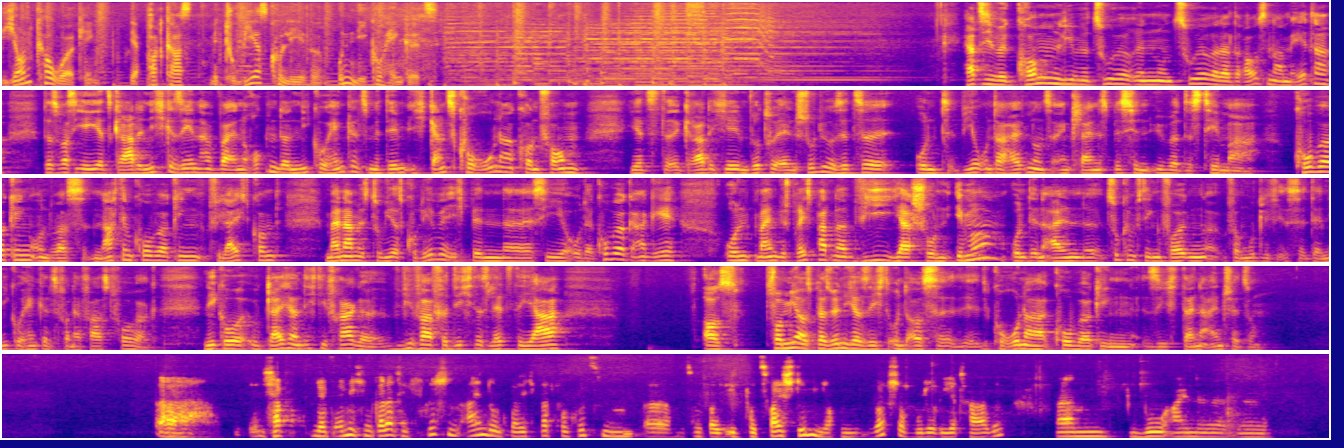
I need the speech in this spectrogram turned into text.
Beyond Coworking, der Podcast mit Tobias Kolewe und Nico Henkels. Herzlich willkommen, liebe Zuhörerinnen und Zuhörer da draußen am Äther. Das, was ihr jetzt gerade nicht gesehen habt, war ein rockender Nico Henkels, mit dem ich ganz Corona-konform jetzt äh, gerade hier im virtuellen Studio sitze. Und wir unterhalten uns ein kleines bisschen über das Thema Coworking und was nach dem Coworking vielleicht kommt. Mein Name ist Tobias Kolewe, ich bin äh, CEO der Cowork AG und mein Gesprächspartner, wie ja schon immer und in allen äh, zukünftigen Folgen, äh, vermutlich ist der Nico Henkels von der Fast Forward. Nico, gleich an dich die Frage. Wie war für dich das letzte Jahr aus, von mir aus persönlicher Sicht und aus äh, Corona-Coworking-Sicht deine Einschätzung? Ah, ich habe letztendlich einen relativ frischen Eindruck, weil ich gerade vor kurzem, äh, beziehungsweise eben vor zwei Stunden noch einen Workshop moderiert habe ähm, wo eine äh,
